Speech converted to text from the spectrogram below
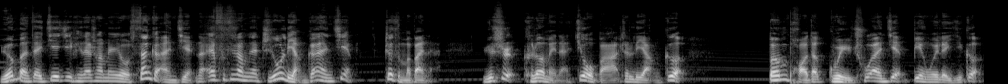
原本在街机平台上面有三个按键，那 FC 上面呢只有两个按键，这怎么办呢？于是可乐美呢就把这两个。奔跑的鬼畜按键变为了一个，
